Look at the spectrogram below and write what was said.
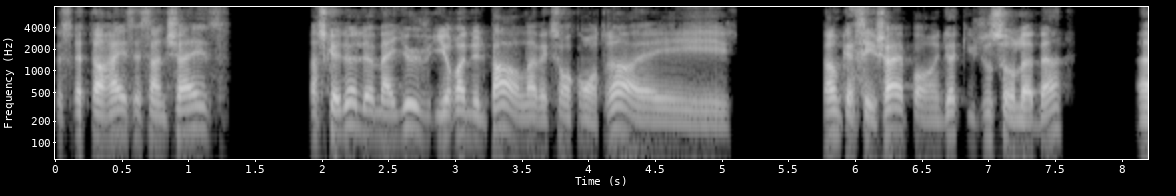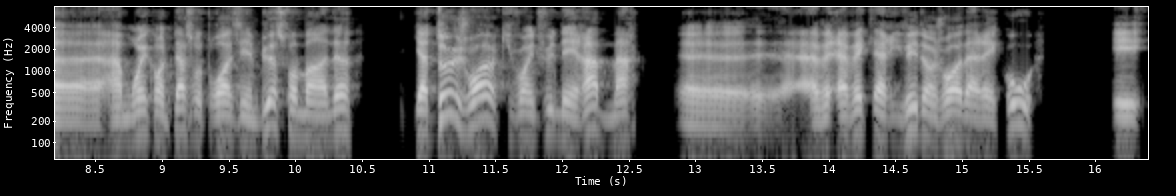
ce serait Torres et Sanchez. Parce que là, le maillot, il ira nulle part avec son contrat. Et il semble que c'est cher pour un gars qui joue sur le banc, euh, à moins qu'on le place au troisième but à ce moment-là. Il y a deux joueurs qui vont être vulnérables, Marc. Euh, avec, l'arrivée d'un joueur d'arrêt. Et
